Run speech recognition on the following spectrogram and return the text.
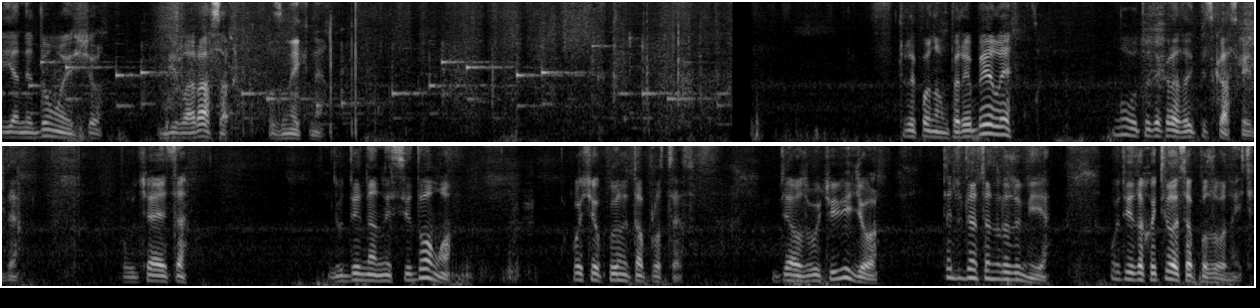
І я не думаю, що біла раса зникне. Телефоном перебили. Ну, тут якраз і підказка йде. Получається, людина несвідомо хоче вплинути на процес. Я озвучу відео, та людина це не розуміє. От їй захотілося позвонити.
